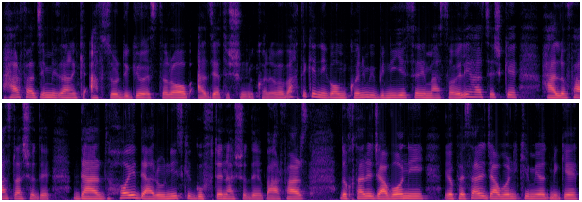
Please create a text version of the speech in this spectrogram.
حرف از این می‌زنن که افسردگی و استراب اذیتشون می‌کنه. و وقتی که نگاه می‌کنی می‌بینی یه سری مسائلی هستش که حل و فصل نشده. دردهای درونی است که گفته نشده. برفرض دختر جوانی یا پسر جوانی که میاد میگه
